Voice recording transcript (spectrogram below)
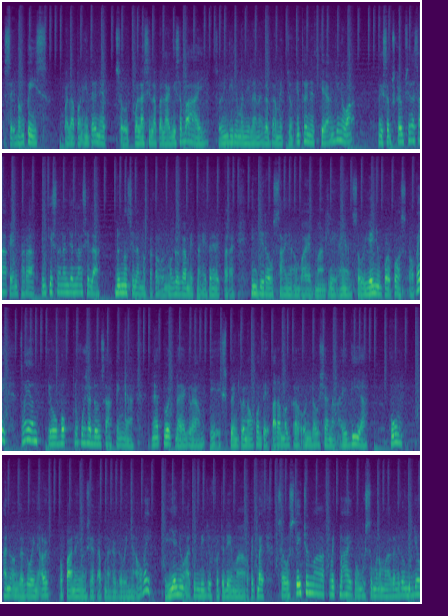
sa ibang place, wala pang internet, so wala sila palagi sa bahay, so hindi naman nila nagagamit yung internet. Kaya ang ginawa, nag-subscribe sila sa akin para in case na nandyan lang sila, doon lang sila magkakaroon, magagamit ng internet para hindi raw sayang ang bayad monthly. Ayan, so yan yung purpose. Okay, so ngayon, i-walk through ko siya doon sa aking uh, network diagram, i-explain ko ng konti para magkaroon daw siya ng idea kung ano ang gagawin niya or paano yung setup na gagawin niya. Okay? Yan yung ating video for today mga kapitbahay. So stay tuned mga kapitbahay kung gusto mo ng mga ganitong video.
